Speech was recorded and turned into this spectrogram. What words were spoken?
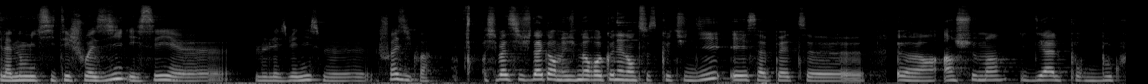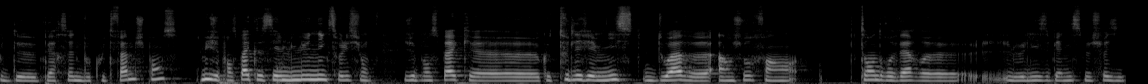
la non-mixité choisie et c'est euh, le lesbianisme euh, choisi, quoi. je sais pas si je suis d'accord, mais je me reconnais dans tout ce que tu dis et ça peut être un chemin idéal pour beaucoup de personnes, beaucoup de femmes, je pense. Mais je pense pas que c'est l'unique solution. Je pense pas que, que toutes les féministes doivent un jour tendre vers le lesbianisme choisi.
